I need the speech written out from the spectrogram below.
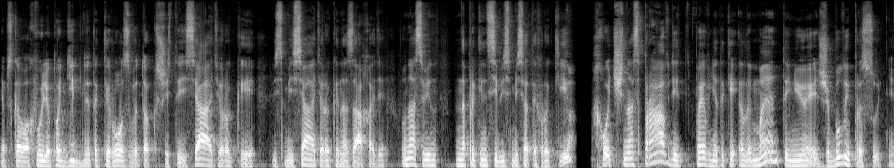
я б сказав, хвилеподібний такий розвиток 60-ті роки, 80-ті роки на Заході. У нас він наприкінці 80-х років. Хоч насправді певні такі елементи New Age були присутні.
